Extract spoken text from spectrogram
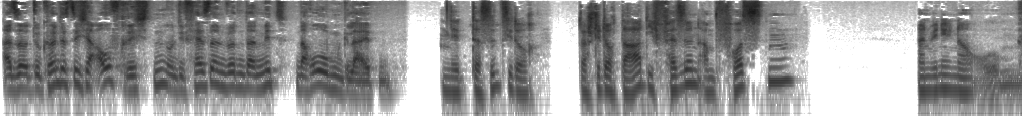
Also du könntest dich ja aufrichten und die Fesseln würden dann mit nach oben gleiten. Nee, das sind sie doch. Da steht auch da, die Fesseln am Pfosten ein wenig nach oben.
